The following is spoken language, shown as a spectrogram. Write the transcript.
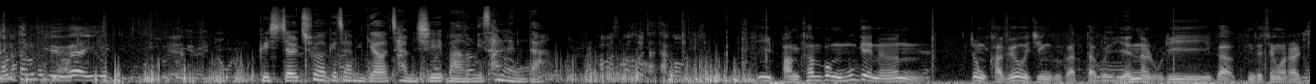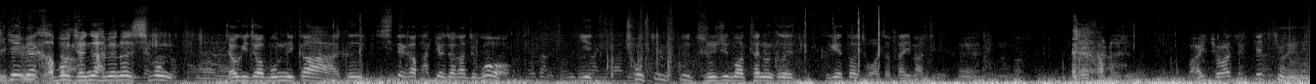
방탄복이 왜 이거 그 시절 추억에 잠겨 잠시 마음이 설렌다. 이 방탄복 무게는 좀 가벼워진 것 같다고요. 옛날 우리가 군대 생활할 때 이게 왜. 갑오졌냐 하면은 시봉 저기 저 뭡니까 그 시대가 바뀌어져 가지고 이총 뚫고 들어지 못하는 그 그게 더 좋아졌다 이 말씀이에요. 네. 왜 거야? 많이 좋아졌겠지 뭐.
